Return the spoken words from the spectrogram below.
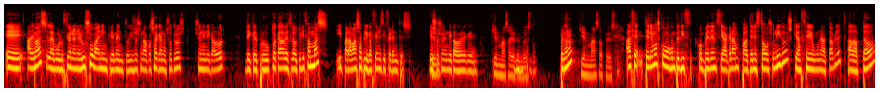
eh, además, la evolución en el uso va en incremento y eso es una cosa que a nosotros es un indicador de que el producto cada vez la utilizan más y para más aplicaciones diferentes. Y eso es un indicador de que... ¿Quién más hay haciendo esto? ¿Perdona? ¿Quién más hace esto? Hace- tenemos como competencia GrandPad en Estados Unidos, que hace una tablet adaptada,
